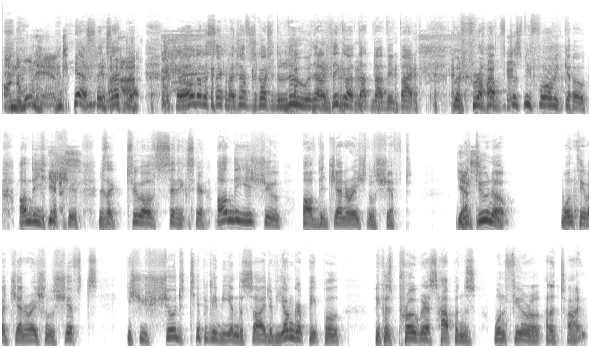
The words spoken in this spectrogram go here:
on the one hand, Yes, exactly. Uh, well, hold on a second. I just have to go to the loo and I'll think about that and I'll be back. But Rob, just before we go, on the Yes. issue, there's like two old cynics here. On the issue of the generational shift, Yes. we do know one thing about generational shifts is you should typically be on the side of younger people because progress happens one funeral at a time.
